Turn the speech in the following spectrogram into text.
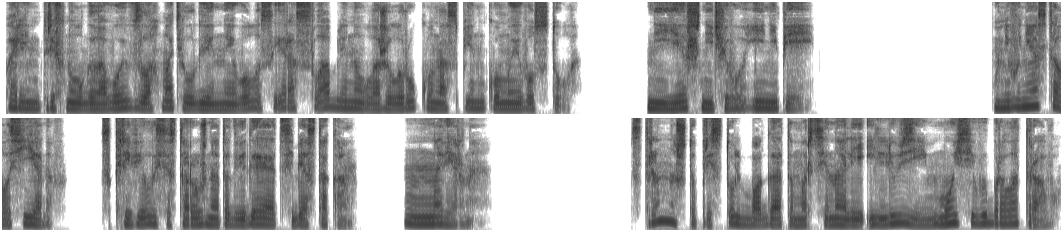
Парень тряхнул головой, взлохматил длинные волосы и расслабленно уложил руку на спинку моего стула. «Не ешь ничего и не пей». У него не осталось ядов. Скривилась, осторожно отодвигая от себя стакан. Наверное. Странно, что при столь богатом арсенале иллюзий Мойси выбрал отраву.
